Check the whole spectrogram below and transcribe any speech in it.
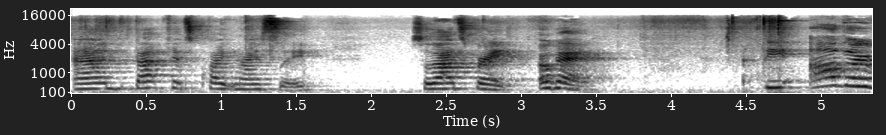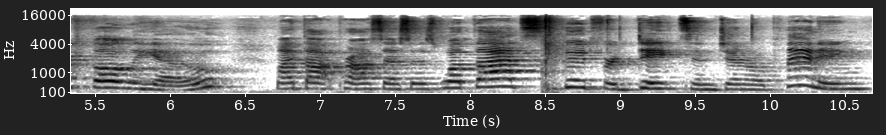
and that fits quite nicely. So that's great. Okay. The other folio, my thought process is, well, that's good for dates and general planning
